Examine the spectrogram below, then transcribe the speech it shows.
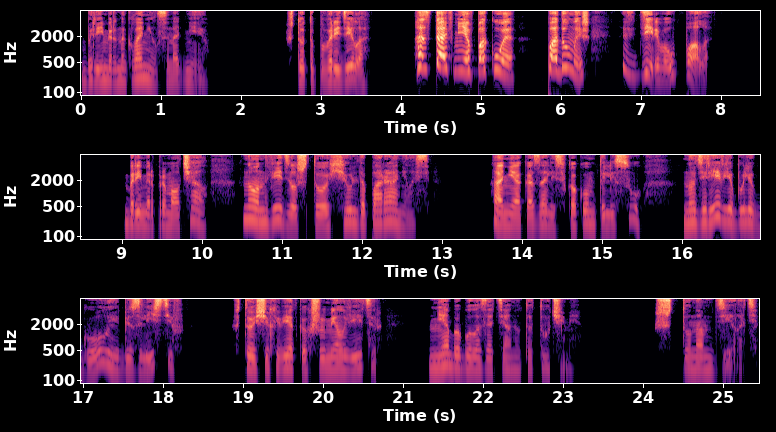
Бример наклонился над нею. «Что-то повредило?» «Оставь меня в покое! Подумаешь, с дерева упала!» Бример промолчал, но он видел, что Хюльда поранилась. Они оказались в каком-то лесу, но деревья были голые, без листьев. В тощих ветках шумел ветер, небо было затянуто тучами. «Что нам делать?»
